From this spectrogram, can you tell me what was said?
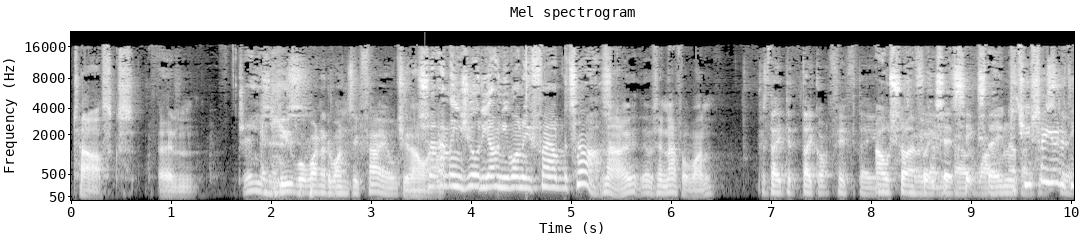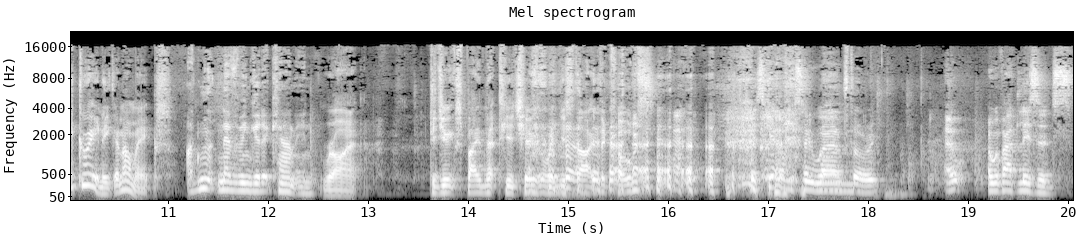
tasks, and Jesus. You were one of the ones who failed do you know so what? that means you're the only one who failed the task? no, there was another one. because they did, they got fifteen. Oh, sorry, I thought we you said only failed 16. one. Did you say you had a degree in economics? I've n- never been good at counting. Right. Did you explain that to your tutor when you started the course? Let's get on to um, story. Oh, oh, we've had lizards.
